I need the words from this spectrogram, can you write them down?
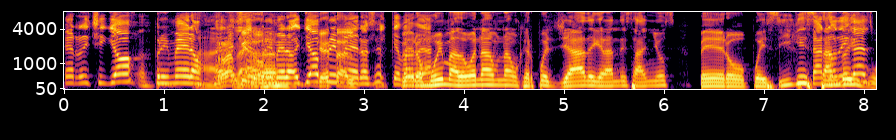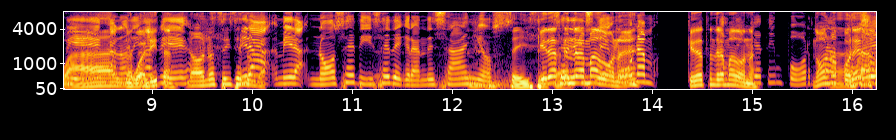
Eh, Richie, yo primero. Ah, es el rápido. primero. Yo primero es el que va Pero a muy Madonna, una mujer pues ya de grandes años, pero pues sigue estando no igual. vieja, no Igualita. No, no se dice Mira, nunca. mira, no se dice de grandes años. Se dice- ¿Qué edad tendrá Madonna, eh? ¿Qué edad tendrá ¿A ti Madonna? ¿Qué te importa? No, no, por eso. Eh,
